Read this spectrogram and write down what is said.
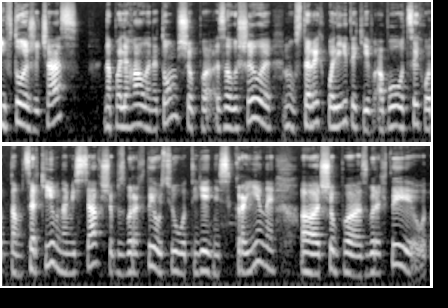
і в той же час наполягали на тому, щоб залишили ну, старих політиків або цих от там церків на місцях, щоб зберегти оцю от єдність країни, щоб зберегти от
